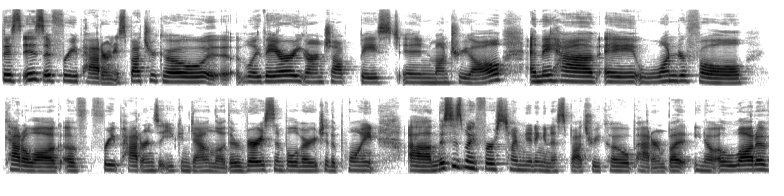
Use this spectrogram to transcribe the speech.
This is a free pattern. Espace Tricot, uh, like they are a yarn shop based in Montreal, and they have a wonderful catalog of free patterns that you can download. They're very simple, very to the point. Um, this is my first time knitting an Espace Tricot pattern, but you know, a lot of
